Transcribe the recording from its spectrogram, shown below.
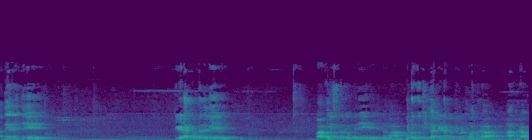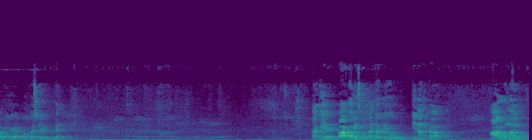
ಅದೇ ರೀತಿ ಕ್ರೀಡಾಕೂಟದಲ್ಲಿ ಭಾಗವಹಿಸುವರು ಬರೀ ನಮ್ಮ ಕೊಡಗು ಜಿಲ್ಲಾ ಕ್ರೀಡಾಪಟುಗಳು ಮಾತ್ರ ಮಾತ್ರ ಅವರಿಗೆ ಅವಕಾಶ ಇರುತ್ತದೆ ಹಾಗೆ ಭಾಗವಹಿಸುವ ತಂಡಗಳು ದಿನಾಂಕ ಆರು, ನಾಲ್ಕು,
